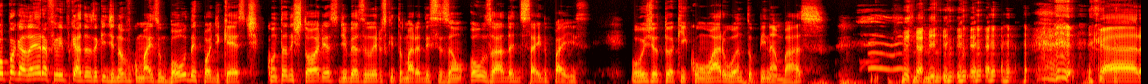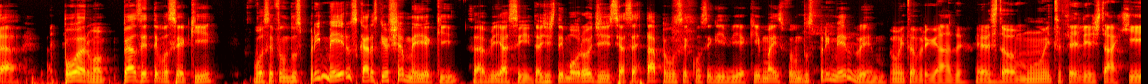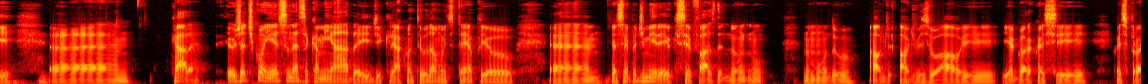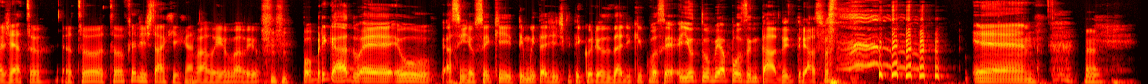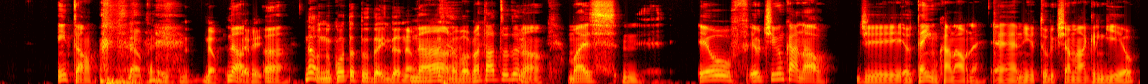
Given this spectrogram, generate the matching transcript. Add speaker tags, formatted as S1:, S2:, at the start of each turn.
S1: Opa, galera! Felipe Cardoso aqui de novo com mais um Boulder Podcast, contando histórias de brasileiros que tomaram a decisão ousada de sair do país. Hoje eu tô aqui com o Aruan Tupinambás. Cara, pô, Aruan, prazer ter você aqui. Você foi um dos primeiros caras que eu chamei aqui, sabe? Assim, a gente demorou de se acertar para você conseguir vir aqui, mas foi um dos primeiros mesmo.
S2: Muito obrigado. Eu estou muito feliz de estar aqui. Uh, cara, eu já te conheço nessa caminhada aí de criar conteúdo há muito tempo e eu, uh, eu sempre admirei o que você faz no, no, no mundo audio, audiovisual e, e agora com esse com esse projeto. Eu tô, tô feliz de estar aqui, cara.
S1: Valeu, valeu. Pô, obrigado. É, eu, assim, eu sei que tem muita gente que tem curiosidade aqui que você é YouTube é aposentado, entre aspas.
S2: é... é. Então.
S1: Não, peraí. Não, não peraí. Ah. Não, não conta tudo ainda, não.
S2: Não, não vou contar tudo, não. Mas hum. eu, eu tive um canal de. Eu tenho um canal, né? É, no YouTube que chama Gringueu.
